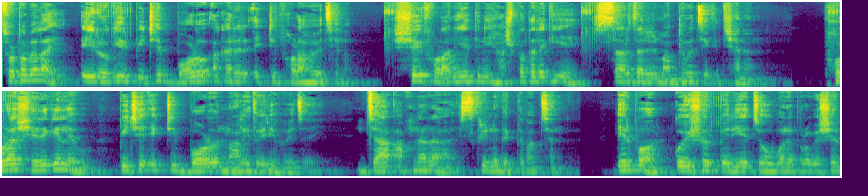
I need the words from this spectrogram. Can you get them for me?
ছোটবেলায় এই রোগীর পিঠে বড় আকারের একটি ফোড়া হয়েছিল। সেই ফোড়া নিয়ে তিনি হাসপাতালে গিয়ে সার্জারির মাধ্যমে চিকিৎসা নেন। ফোড়া সেরে গেলেও পিঠে একটি বড় নালি তৈরি হয়ে যায়, যা আপনারা স্ক্রিনে দেখতে পাচ্ছেন। এরপর কৈশোর পেরিয়ে যৌবনে প্রবেশের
